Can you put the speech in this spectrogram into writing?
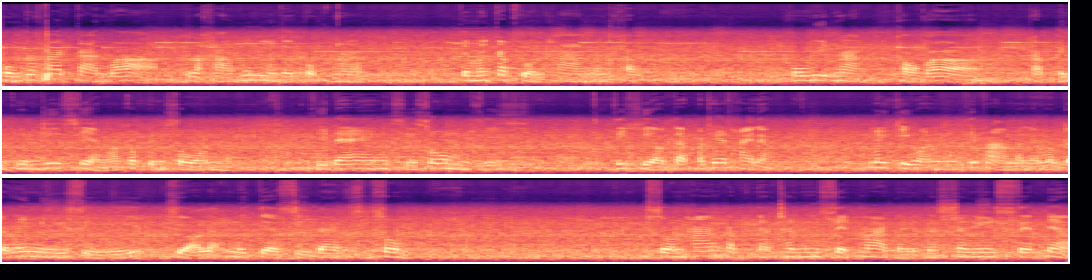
ผมก็คาดการ์ว่าราคาหุ้นมันจะตกนะแต่มันกลับสวนทางกันครับโควิดหนักเขาก็กลับเป็นพื้นที่เสี่ยงแล้วก็เป็นโซน สีแดง สีส้ม สีสีเขียวแต่ประเทศไทยเนี่ย ไม่กี่วันที่ผ่านมาเนี่ยมันจะไม่มีสีเขียวและมีแต่สีแดงสีส้ม ส่วนทางกับดัชนีเซ็ตมากเลยดัชนีเซ็ตเนี่ย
